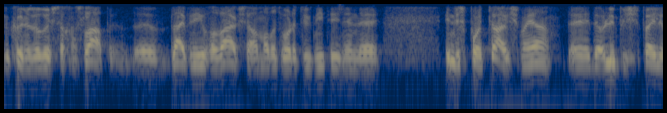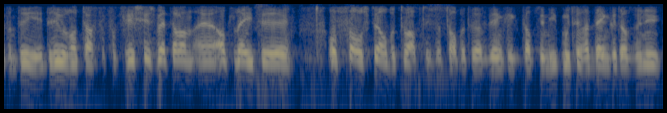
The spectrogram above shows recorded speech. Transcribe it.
we kunnen wel rustig gaan slapen. Blijf in ieder geval waakzaam, want het wordt natuurlijk niet in, een, in de sport thuis. Maar ja, de, Olympische Spelen van 3, 380 voor Christus werd al een atleet op vals spel betrapt. Dus wat dat betreft denk ik dat we niet moeten gaan denken dat we nu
